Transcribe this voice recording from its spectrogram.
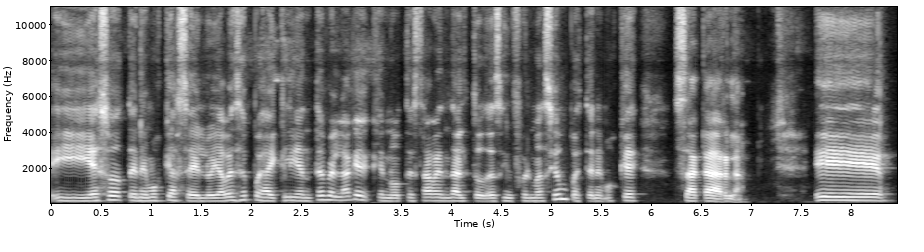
Y eso tenemos que hacerlo. Y a veces pues hay clientes, ¿verdad? Que, no te saben dar toda esa información, pues tenemos que sacarla. Eh,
